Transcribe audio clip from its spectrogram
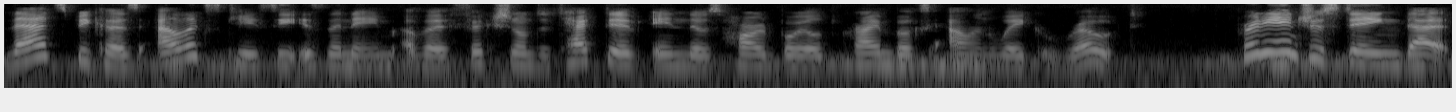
That's because Alex Casey is the name of a fictional detective in those hard boiled crime books Alan Wake wrote. Pretty interesting that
